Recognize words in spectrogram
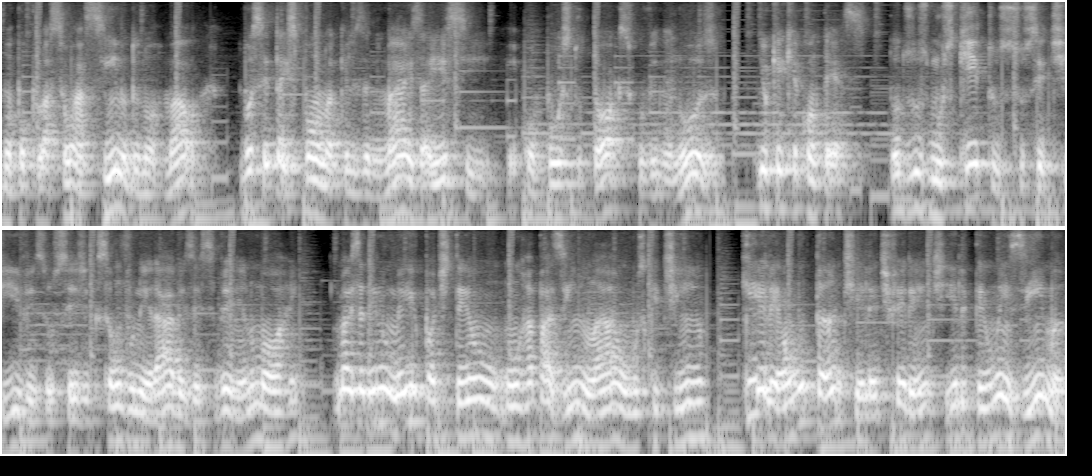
uma população acima do normal, você está expondo aqueles animais a esse composto tóxico, venenoso, e o que, que acontece? Todos os mosquitos suscetíveis, ou seja, que são vulneráveis a esse veneno, morrem mas ali no meio pode ter um, um rapazinho lá, um mosquitinho, que ele é um mutante, ele é diferente, ele tem uma enzima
